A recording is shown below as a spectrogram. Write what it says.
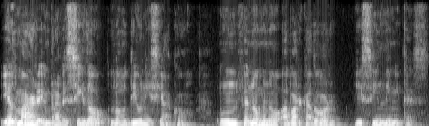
y el mar embravecido lo dionisiaco, un fenómeno abarcador y sin límites.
